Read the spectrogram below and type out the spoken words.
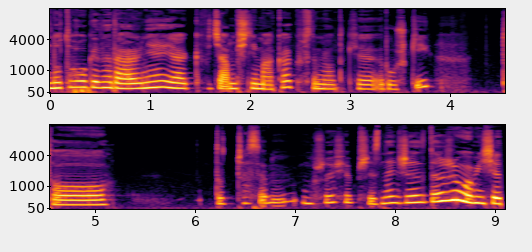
no to generalnie jak widziałam ślimaka, który miał takie różki, to, to czasem muszę się przyznać, że zdarzyło mi się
